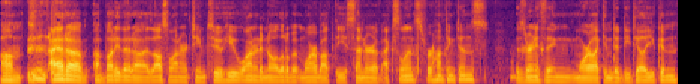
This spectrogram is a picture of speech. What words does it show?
Um, I had a, a buddy that uh, is also on our team too. He wanted to know a little bit more about the Center of Excellence for Huntington's. Is there anything more like into detail you can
